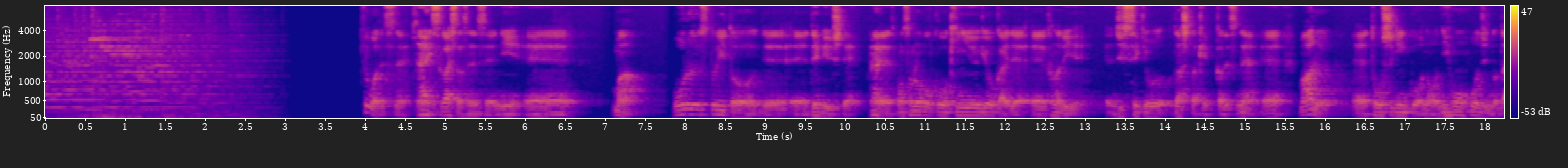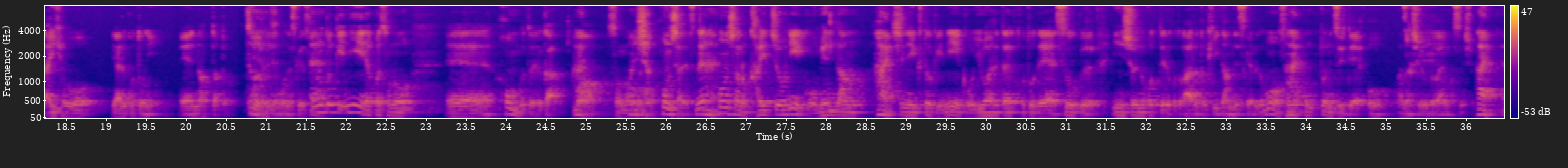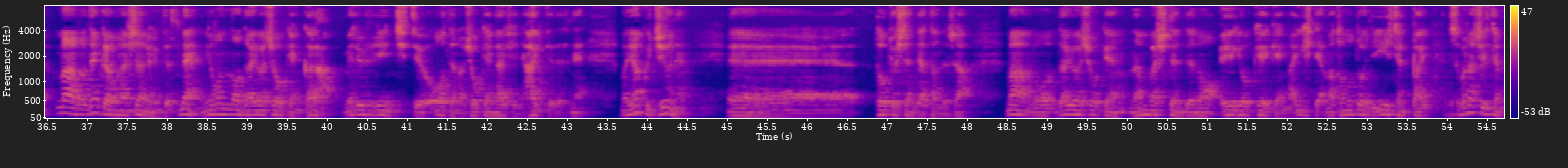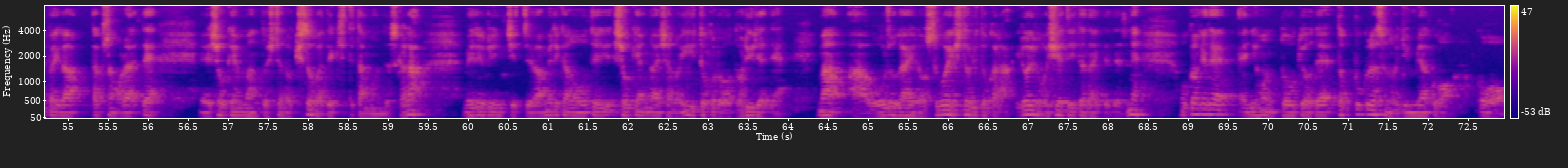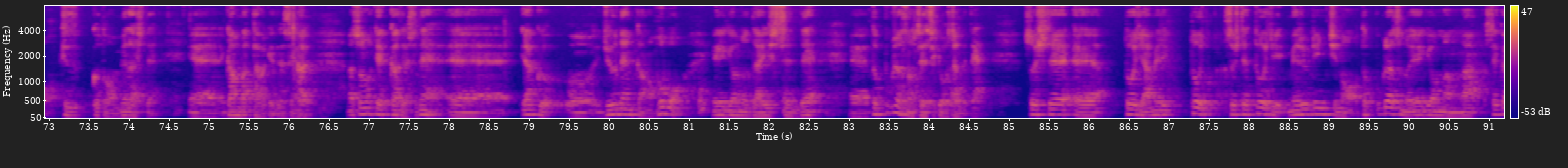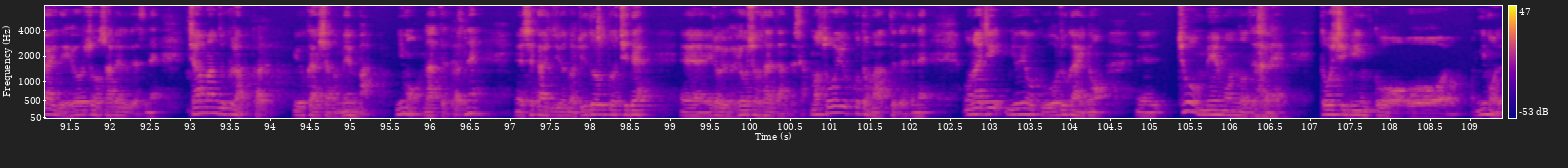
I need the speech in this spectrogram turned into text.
日はですね、はい。菅下先生に、えー、まあ、ウォールストリートでえーデビューして、はいえーその後、こう、金融業界で、えーかなり実績を出した結果ですね、えーまあ、ある、えー投資銀行の日本法人の代表をやることに、えーなったと。いうふうに思うんですけど、その時に、やっぱりその、えー本部というか、まあ、その、本社ですね。はい本社の会長に、こう、面談はいしに行くときに、こう、言われたことで、すごく印象に残っていることがあると聞いたんですけれども、そのことについてお話を伺いますでしょうか？はい。まあ、あの、前回お話ししたようにですね、日本の大和証券からメルリリンチという大手の証券会社に入ってですね、まあ、約10年、えー、東京支店でやったんですが、まあ、あの、大和証券南波支店での営業経験が生きて、まあ、その当時いい先輩、素晴らしい先輩がたくさんおられて、えー証券マンとしての基礎ができてたもんですから、メリルリンチっていうアメリカの大手証券会社のいいところを取り入れて、まあ、あウォール街のすごい人々からいろいろ教えていただいてですね、おかげでえ日本、東京でトップクラスの人脈をこう築くことを目指して、えー頑張ったわけですが、はい。あその結果ですね、えー約うん10年間ほぼ営業の第一線で、えートップクラスの成績を収めて、そして、えー当時アメリカ、当時、そして当時メルリンチのトップクラスの営業マンが世界で表彰されるですね、チャーマンズクラブとい。う会社のメンバーにもなってですね、えー世界中のリゾート地で、えーいろいろ表彰されたんですが、まあそういうことがあってですね、同じニューヨークウォール街の、えー超名門のですね、はい。投資銀行にも、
